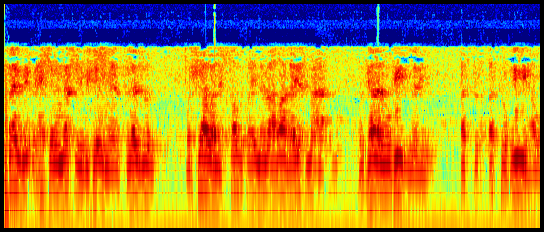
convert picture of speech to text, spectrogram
فلا يحس من نفسه بشيء من التلذذ والشهوة للصوت وإنما أراد أن يسمع الكلام المفيد الذي قد تلقيه أو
